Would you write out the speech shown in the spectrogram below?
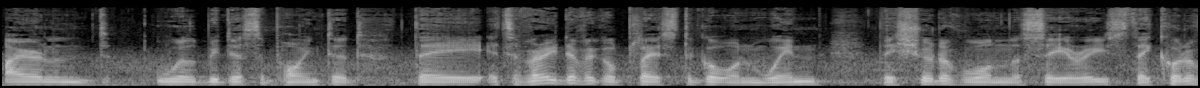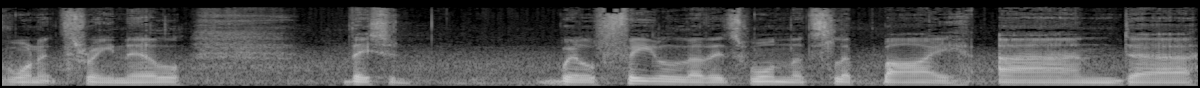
Ireland will be disappointed. They it's a very difficult place to go and win. They should have won the series. They could have won it three 0 They should will feel that it's one that slipped by and. Uh,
